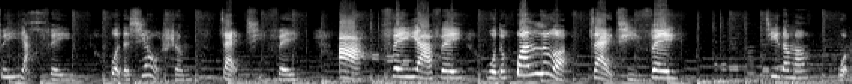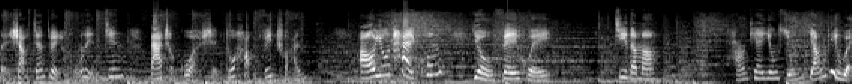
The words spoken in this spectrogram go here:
飞呀飞，我的笑声在起飞，啊，飞，我的欢乐在起飞。记得吗？我们少先队红领巾搭乘过神舟号飞船。遨游太空又飞回，记得吗？航天英雄杨利伟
